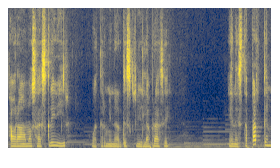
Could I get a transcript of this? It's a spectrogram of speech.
Ahora vamos a escribir, voy a terminar de escribir la frase en esta parte.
